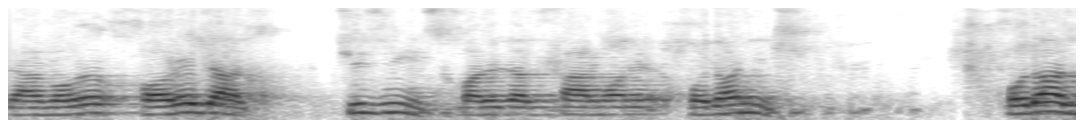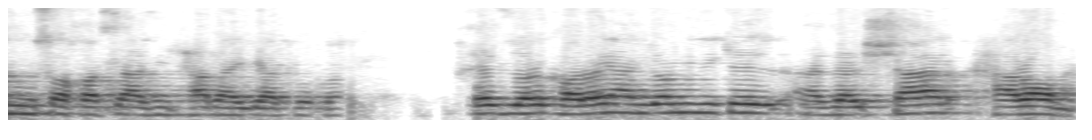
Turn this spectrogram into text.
در واقع خارج از چیز نیست خارج از فرمان خدا نیست. خدا از موسی خواسته از این تبعیت بکنه. خز داره کارهای انجام میده که از شر حرامه.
